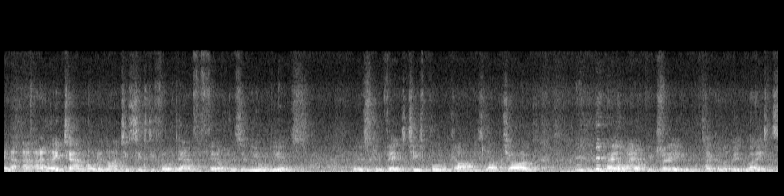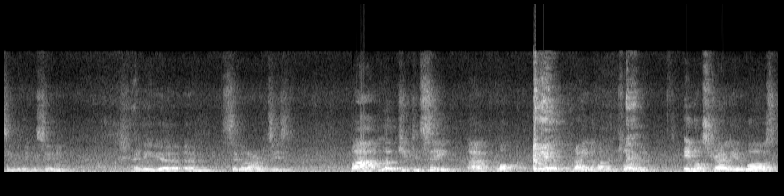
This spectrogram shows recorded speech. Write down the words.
in Adelaide Town Hall in 1964 down for Phil, who's in the audience, who's convinced he's Paul McCartney's love child. may or may not be true, we'll take a look at it later and see whether you can see any, any uh, um, similarities. But look, you can see uh, what the rate of unemployment in Australia was.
